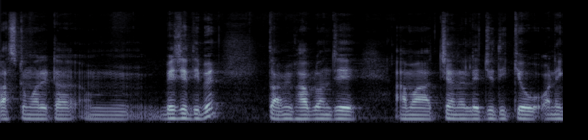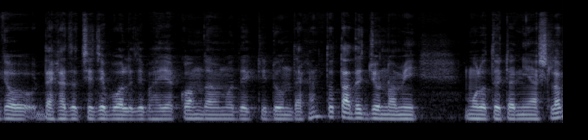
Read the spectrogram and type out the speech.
কাস্টমার এটা বেচে দিবে। তো আমি ভাবলাম যে আমার চ্যানেলে যদি কেউ অনেকেও দেখা যাচ্ছে যে বলে যে, ভাইয়া, কম দামের মধ্যে একটি ড্রোন দেখান। তো তাদের জন্য আমি মূলত এটা নিয়ে আসলাম।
